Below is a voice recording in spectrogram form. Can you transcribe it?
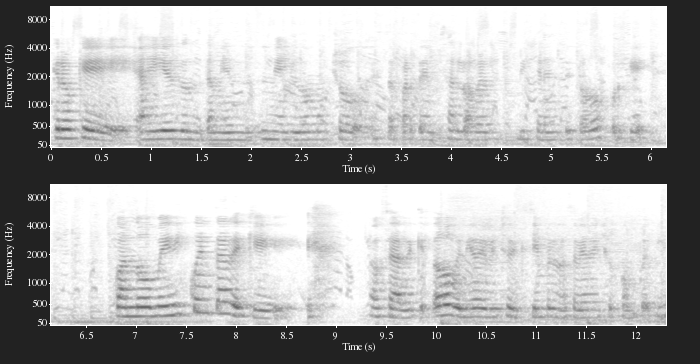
creo que ahí es donde también me ayudó mucho esta parte de empezarlo a ver diferente todo, porque cuando me di cuenta de que, o sea, de que todo venía del hecho de que siempre nos habían hecho competir,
